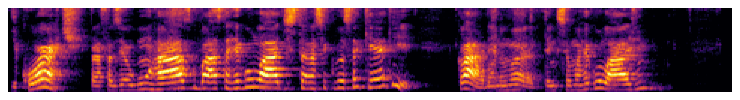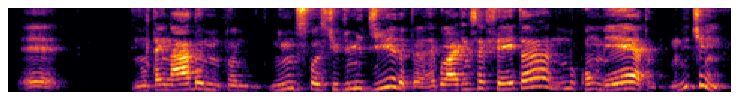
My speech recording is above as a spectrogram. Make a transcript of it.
de corte para fazer algum rasgo, basta regular a distância que você quer aqui. Claro, né, numa, tem que ser uma regulagem, é, não tem nada, nenhum dispositivo de medida, a regulagem tem que ser feita no, com metro, bonitinho,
